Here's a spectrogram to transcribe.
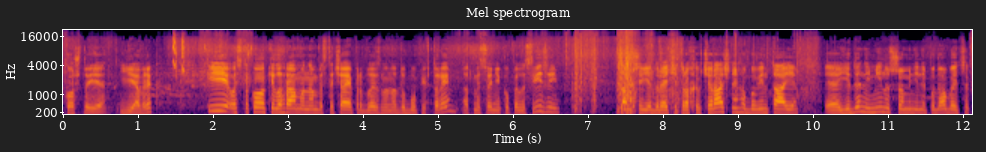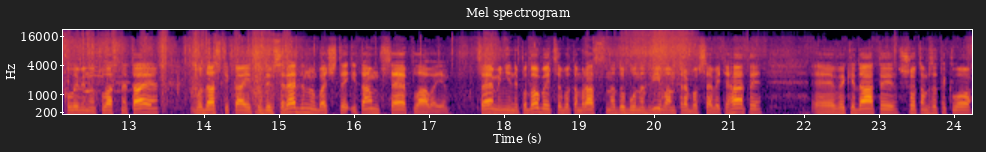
коштує єврик. І ось такого кілограму нам вистачає приблизно на добу півтори. От ми сьогодні купили свіжий. Там ще є, до речі, трохи вчорашнього, бо він тає. Е, Єдиний мінус, що мені не подобається, коли він от, власне тає, вода стікає туди всередину, бачите, і там все плаває. Це мені не подобається, бо там раз на добу, на дві вам треба все витягати, е, викидати, що там затекло,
